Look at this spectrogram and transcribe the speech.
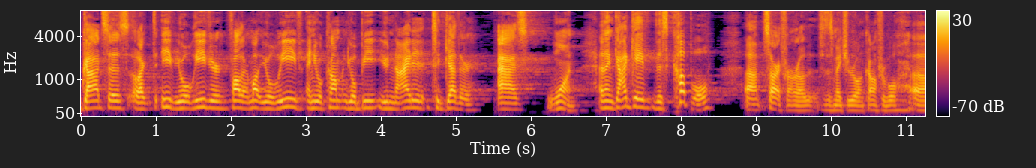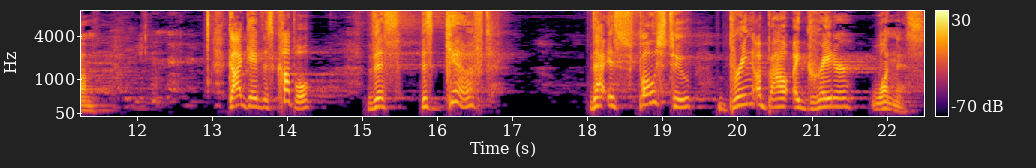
God says, like to Eve, you will leave your father and mother, you'll leave and you'll come and you'll be united together as one. And then God gave this couple, um, sorry, front row, this makes you real uncomfortable. Um, God gave this couple this, this gift that is supposed to bring about a greater oneness.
